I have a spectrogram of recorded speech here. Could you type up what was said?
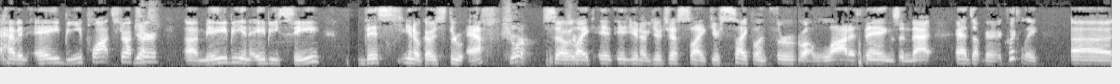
have an A B plot structure, Yes. uh, maybe an A B C. This you know goes through F. Sure. So Sure. like it, it, you know, you're just like you're cycling through a lot of things, and that adds up very quickly. Uh,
